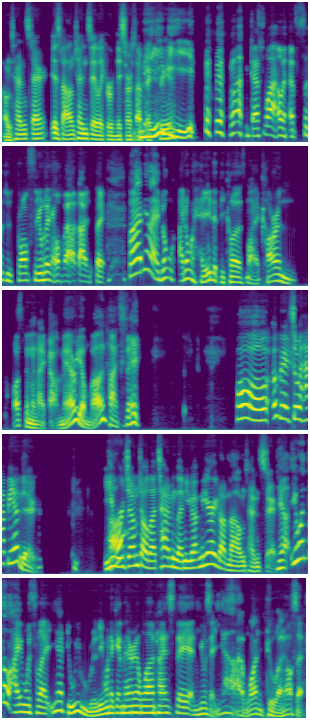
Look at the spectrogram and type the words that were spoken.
Valentine's Day? Is Valentine's Day like a really sore subject for you? maybe that's why I have such a strong feeling on Valentine's Day. But I mean I don't I don't hate it because my current husband and I got married on Valentine's Day. Oh, okay. So a happy ending. You were jumped all that time and then you got married on Valentine's Day. Yeah, even though I was like, yeah, do we really want to get married on Valentine's Day? And he was like, yeah, I want to. And I was like,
